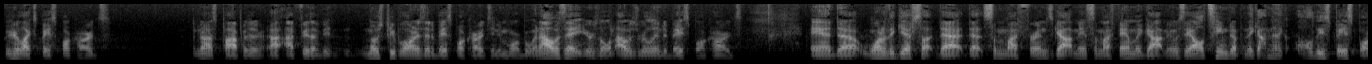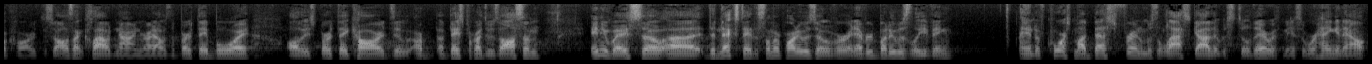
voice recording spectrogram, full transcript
Who here likes baseball cards? They're not as popular. I, I feel that most people aren't as into baseball cards anymore. But when I was eight years old, I was really into baseball cards. And uh, one of the gifts that, that some of my friends got me and some of my family got me was they all teamed up and they got me like all these baseball cards. So I was on cloud nine, right? I was the birthday boy, all these birthday cards, or uh, baseball cards. It was awesome. Anyway, so uh, the next day, the slumber party was over and everybody was leaving. And of course, my best friend was the last guy that was still there with me. So we're hanging out,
